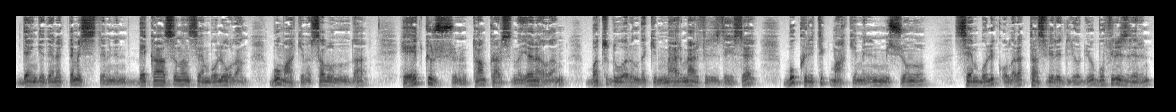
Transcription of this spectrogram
denge denetleme sisteminin bekasının sembolü olan bu mahkeme salonunda heyet kürsüsünün tam karşısında yer alan batı duvarındaki mermer frizde ise bu kritik mahkemenin misyonu sembolik olarak tasvir ediliyor diyor. Bu frizlerin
